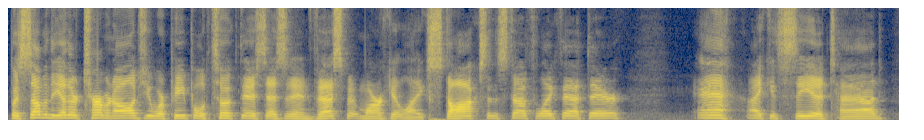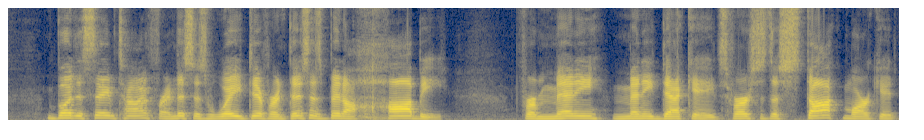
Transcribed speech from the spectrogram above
But some of the other terminology where people took this as an investment market, like stocks and stuff like that, there, eh, I could see it a tad. But at the same time frame, this is way different. This has been a hobby for many, many decades versus the stock market,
